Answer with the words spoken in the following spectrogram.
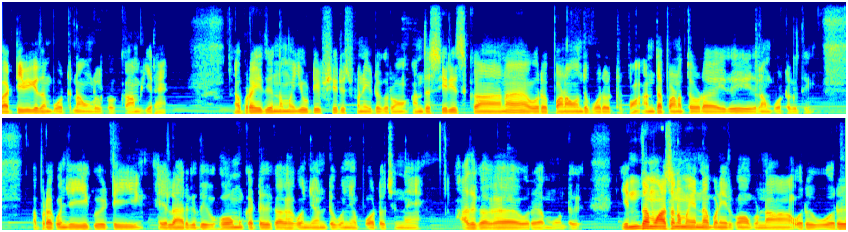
வட்டி விகிதம் போட்டு நான் உங்களுக்கு காமிக்கிறேன். அப்புறம் இது நம்ம யூடியூப் சீரிஸ் பண்ணிகிட்டு இருக்கிறோம். அந்த சீரீஸ்க்கான ஒரு பணம் வந்து போட்டுட்ருப்போம். அந்த பணத்தோட இது இதெல்லாம் போட்டிருக்குது. அப்புறம் கொஞ்சம் ஈக்குவிட்டி இதெல்லாம் இருக்குது. ஹோம் கட்டுறதுக்காக கொஞ்சோன்ட்டு கொஞ்சம் போட்டு வச்சுருந்தேன். அதுக்காக ஒரு அமௌண்ட்டு இந்த மாதம் நம்ம என்ன பண்ணியிருக்கோம் அப்படின்னா ஒரு ஒரு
